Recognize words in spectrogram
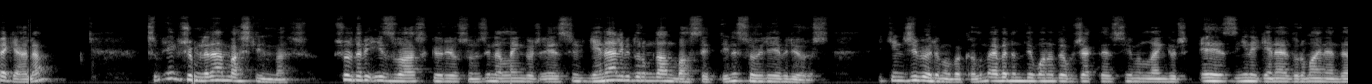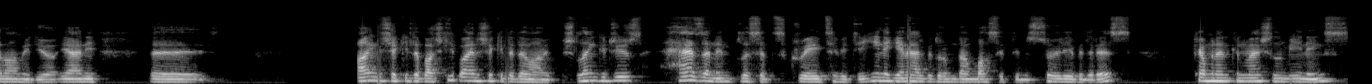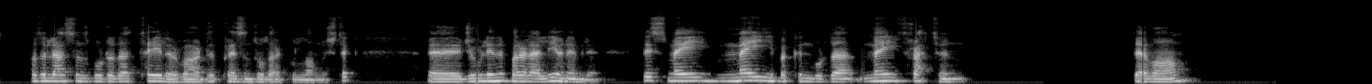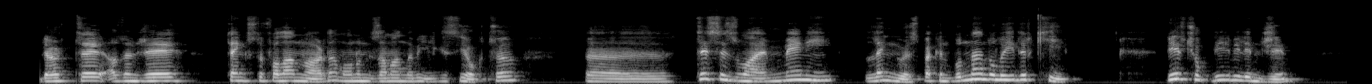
Pekala. Şimdi ilk cümleden başlayayım ben. Şurada bir iz var görüyorsunuz. Yine language is. Şimdi genel bir durumdan bahsettiğini söyleyebiliyoruz. İkinci bölüme bakalım. Evidently one of the objectives human language is. Yine genel durum aynen devam ediyor. Yani e, aynı şekilde başlayıp aynı şekilde devam etmiş. Languages has an implicit creativity. Yine genel bir durumdan bahsettiğimizi söyleyebiliriz. Common and conventional meanings. Hatırlarsanız burada da Taylor vardı. Present olarak kullanmıştık. E, cümlenin paralelliği önemli. This may, may bakın burada may threaten devam. Dörtte az önce thanks to falan vardı ama onun zamanla bir ilgisi yoktu. Ee, this is why many linguists, bakın bundan dolayıdır ki birçok dil bilimci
